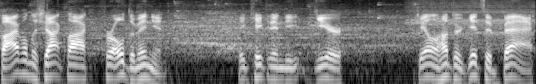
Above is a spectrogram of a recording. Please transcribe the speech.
Five on the shot clock for Old Dominion. They kick it into gear. Jalen Hunter gets it back.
